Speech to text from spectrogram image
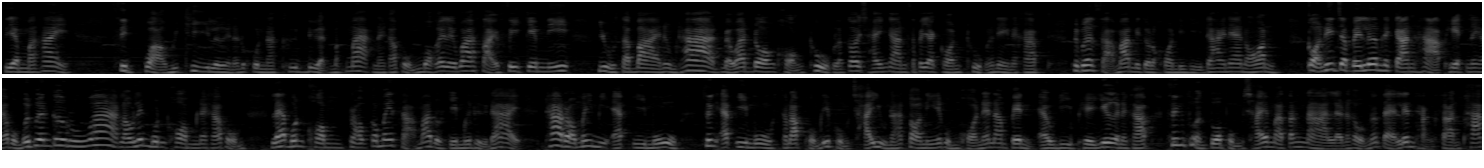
เตรียมมาให้ 10 กว่าวิธีเลยนะทุกคนนะคือเดือดมากๆนะครับผมบอกได้เลยว่าสายฟรีเกมนี้อยู่สบายนะผมถ้าแบบว่าดองของถูกแล้วก็ใช้งานทรัพยากรถูกนั่นเองนะครับเพื่อนๆสามารถมีตัวละครดีๆ ได้แน่นอน ก่อนที่จะไปเริ่มในการหาเพชรนะครับผมเพื่อนๆก็รู้ว่าเราเล่นบนคอมนะครับผมและบนคอมเราก็ไม่สามารถโหลดเกมมือถือได้ ถ้าเราไม่มีแอป emu ซึ่งแอป emu สำหรับผมที่ผมใช้อยู่นะตอนนี้ผมขอแนะนำเป็น LD Player นะครับซึ่งส่วนตัวผมใช้มาตั้งนานแล้วนะครับผมตั้งแต่เล่นถังซานภาค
